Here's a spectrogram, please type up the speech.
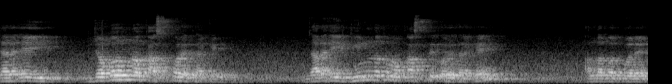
যারা এই জঘন্য কাজ করে থাকে, যারা এই ভিন্নতম কাজটি করে থাকে আল্লাহ বলেন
